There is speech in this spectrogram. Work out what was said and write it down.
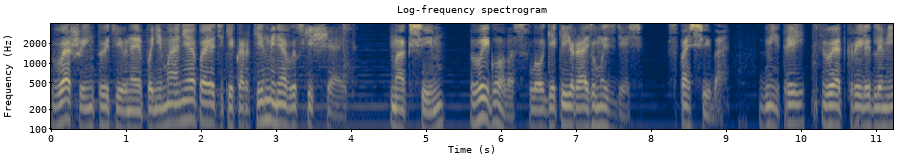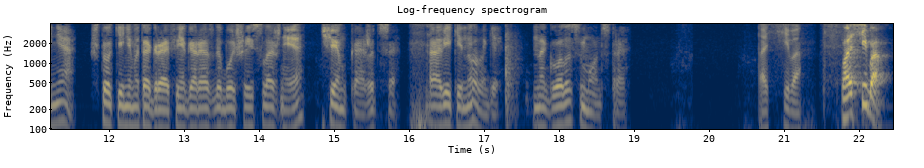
ваше интуитивное понимание поэтики картин меня восхищает. Максим, вы голос логики и разума здесь. Спасибо. Дмитрий, вы открыли для меня, что кинематография гораздо больше и сложнее, чем кажется. А вы кинологи. На голос монстра. Спасибо. Спасибо.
